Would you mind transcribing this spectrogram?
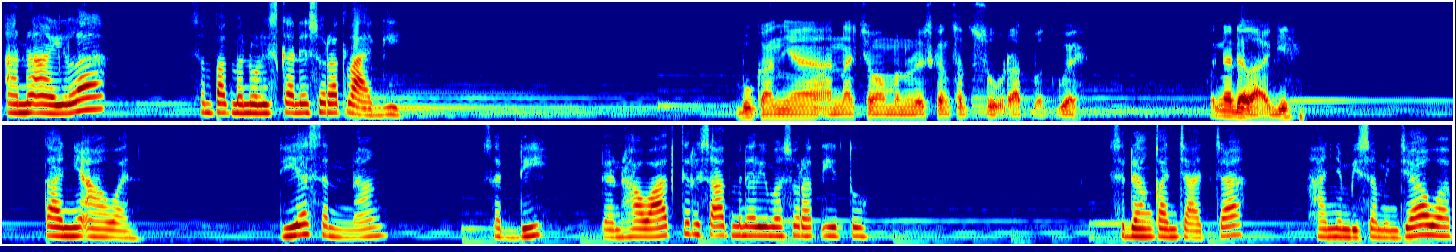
Ana Ayla sempat menuliskannya surat lagi. Bukannya Ana cuma menuliskan satu surat buat gue. Kok ini ada lagi? Tanya Awan. Dia senang, sedih, dan khawatir saat menerima surat itu. Sedangkan Caca hanya bisa menjawab.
